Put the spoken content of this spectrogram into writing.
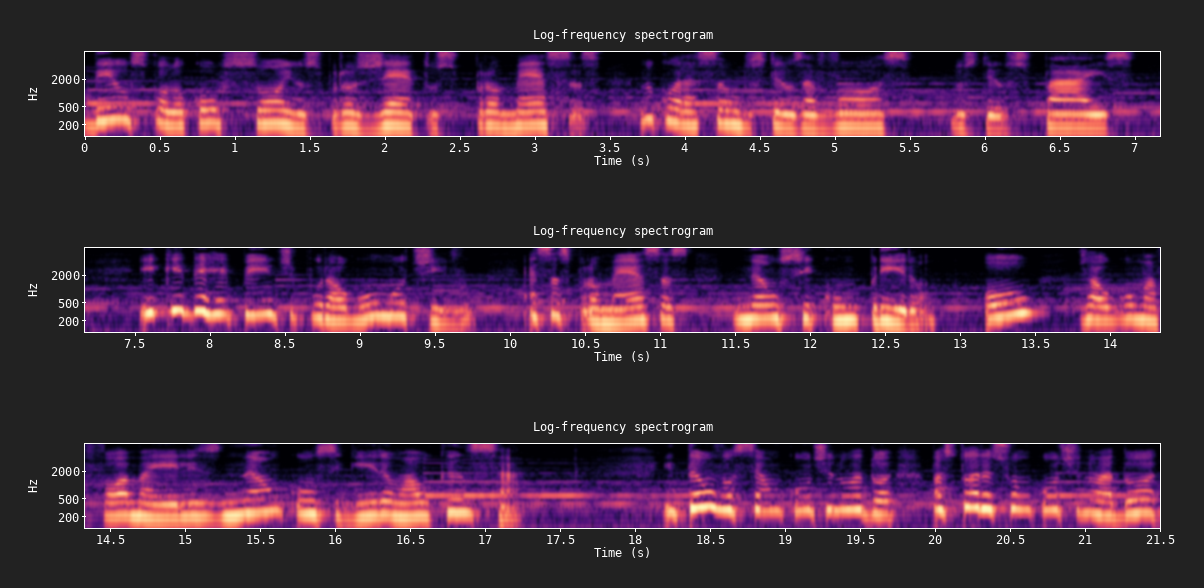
Deus colocou sonhos, projetos, promessas no coração dos teus avós, dos teus pais, e que de repente, por algum motivo, essas promessas não se cumpriram ou de alguma forma eles não conseguiram alcançar. Então você é um continuador. Pastor, eu sou um continuador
